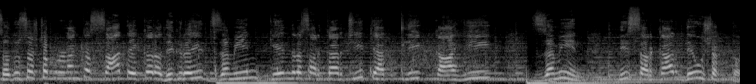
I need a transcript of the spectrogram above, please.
सदुसष्ट पूर्णांक सात एकर अधिग्रहित जमीन केंद्र सरकारची त्यातली काही जमीन ही सरकार देऊ शकतं.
